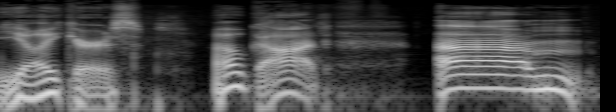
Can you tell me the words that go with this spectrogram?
Yikers. Oh, God. Um,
